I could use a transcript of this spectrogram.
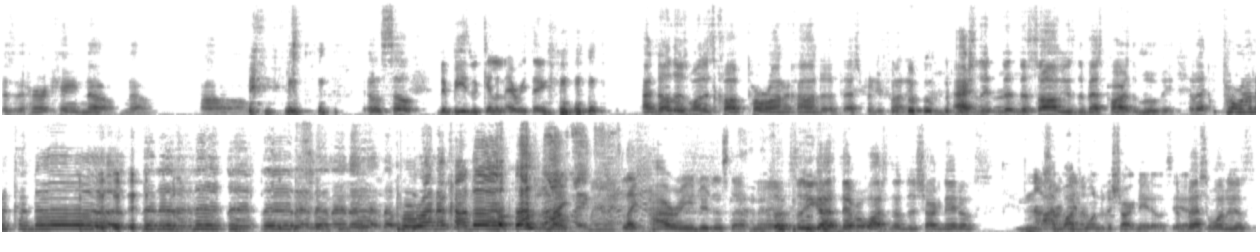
is it Hurricane? No, no. Um, it was so, the bees were killing everything. I know there's one that's called Piranaconda. That's pretty funny. Actually, the, the song is the best part of the movie. They're like Piranaconda, Piranaconda. like, man. it's like Power Rangers and stuff, man. so, so you guys never watched none of the Sharknadoes? Not I Sharknado. watched one of the Sharknadoes. The Yeah, best one is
